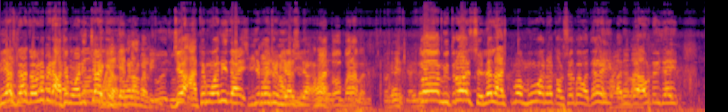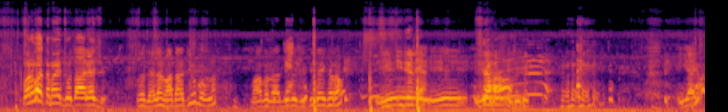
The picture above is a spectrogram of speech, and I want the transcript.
રિયાઝ લેવા જવું ને પેલા હાથે મોની જ જાય કે? જે હાથે મોની જાય એ પછી રિયાઝ હા. તો બરાબર. તો મિત્રો છેલ્લે લાસ્ટમાં હું અને કૌશલભાઈ વધ્યા અને ભાઈ આઉટ થઈ જાય. બરોબર તમે જોતા રહેજો. તો જયલાન વાત સાચી હો પગલા મા પર રાજદીપ જીતી જાય ખરા જીતી દે લે. એ ઈ આવ્યો? ઈ આવ્યો?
